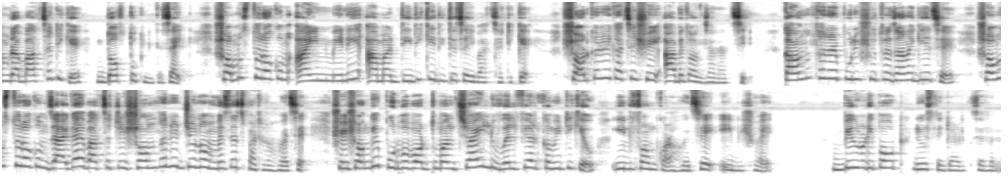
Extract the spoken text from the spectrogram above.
আমরা বাচ্চাটিকে দত্তক নিতে চাই। সমস্ত রকম আইন মেনে আমার দিদিকে দিতে চাই বাচ্চাটিকে। সরকারের কাছে সেই আবেদন জানাচ্ছি। কালনা থানার পুলিশ সূত্রে জানা গিয়েছে, সমস্ত রকম জায়গায় বাচ্চাটির সন্ধানের জন্য মেসেজ পাঠানো হয়েছে। সেই সঙ্গে পূর্ব বর্ধমান চাইল্ড ওয়েলফেয়ার কমিটিকেও ইনফর্ম করা হয়েছে এই বিষয়ে। Bureau report, news network seven.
